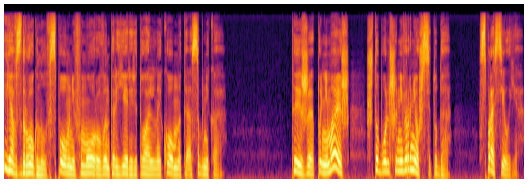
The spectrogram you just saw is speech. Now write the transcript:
Я вздрогнул, вспомнив Мору в интерьере ритуальной комнаты особняка. «Ты же понимаешь, что больше не вернешься туда?» — спросил я.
